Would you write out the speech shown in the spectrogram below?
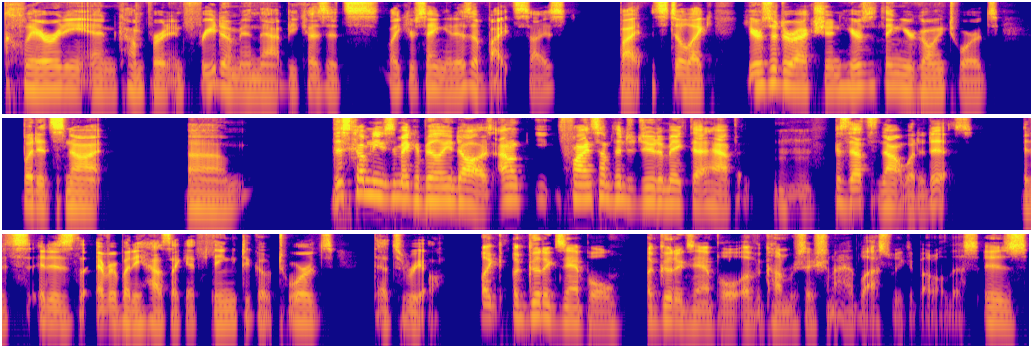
clarity and comfort and freedom in that because it's like you're saying, it is a bite sized bite. It's still like, here's a direction, here's the thing you're going towards, but it's not, um, this company needs to make a billion dollars. I don't find something to do to make that happen Mm-hmm. because that's not what it is. It's, it is, everybody has like a thing to go towards that's real. like a good example a good example of a conversation i had last week about all this is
